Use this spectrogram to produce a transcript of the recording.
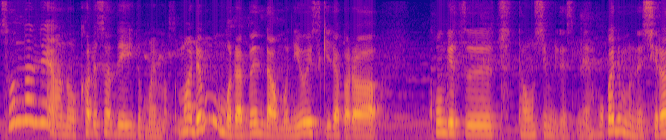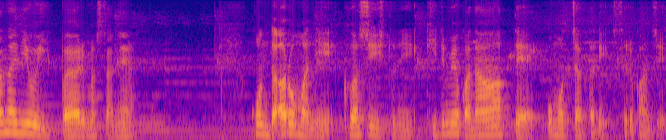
そんなね、あの、軽さでいいと思います。まあ、レモンもラベンダーも匂い好きだから、今月ちょっと楽しみですね。他にもね、知らない匂いいっぱいありましたね。今度アロマに詳しい人に聞いてみようかなって思っちゃったりする感じ。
